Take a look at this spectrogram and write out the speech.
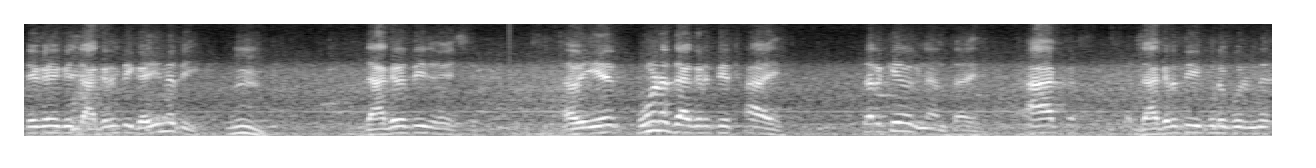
તે ઘડી કે જાગૃતિ ગઈ નથી. જાગૃતિ જ હોય છે. હવે એ પૂર્ણ જાગૃતિ થાય ત્યારે કેવું જ્ઞાન થાય? આ જાગૃતિ પૂરેપૂરી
